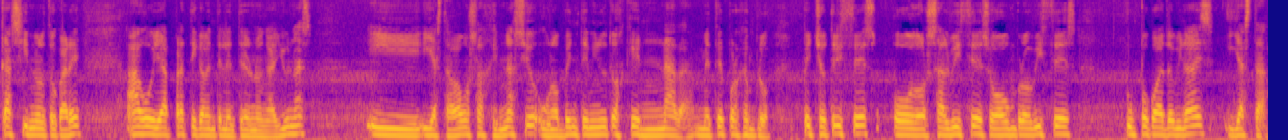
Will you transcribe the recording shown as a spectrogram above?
casi no lo tocaré. Hago ya prácticamente el entreno en ayunas y, y, hasta vamos al gimnasio unos 20 minutos que nada. Meter, por ejemplo, pecho tríceps o dorsal bíceps o hombro bíceps, un poco de abdominales y ya está.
